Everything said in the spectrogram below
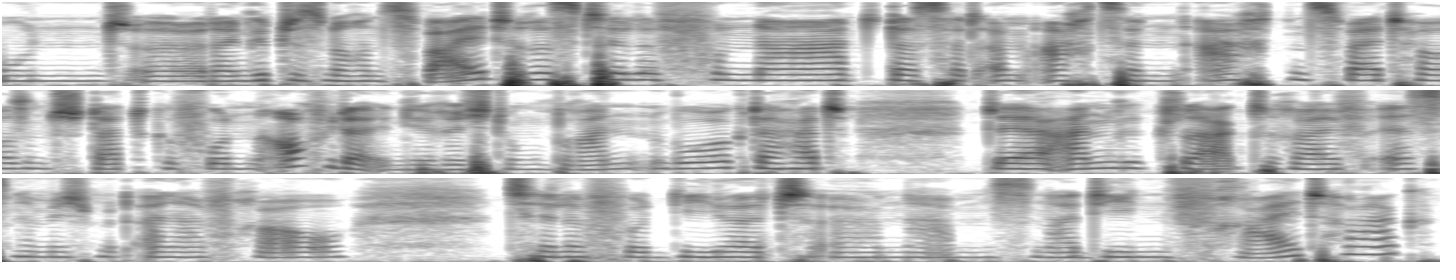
Und äh, dann gibt es noch ein zweiteres Telefonat, das hat am 18.08.2000 stattgefunden, auch wieder in die Richtung Brandenburg. Da hat der Angeklagte Ralf S. nämlich mit einer Frau telefoniert äh, namens Nadine Freitag.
